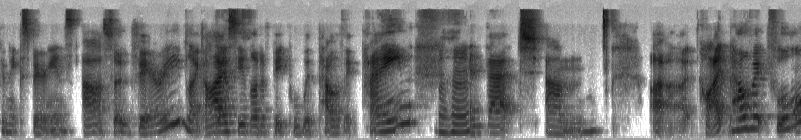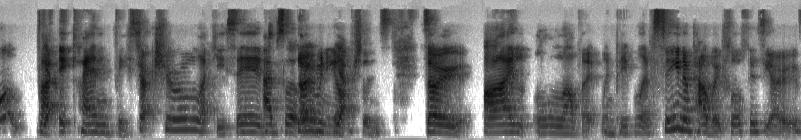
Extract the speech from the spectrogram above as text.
can experience are so varied. Like yes. I see a lot of people with pelvic pain mm-hmm. and that um, uh, tight pelvic floor, but it can be structural, like you said. Absolutely, so many options. So I love it when people have seen a pelvic floor physio,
